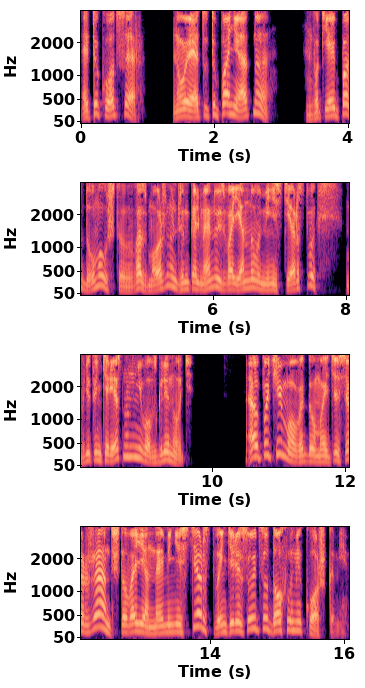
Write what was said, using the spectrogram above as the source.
«Это кот, сэр. Ну, это-то понятно. Вот я и подумал, что, возможно, джентльмену из военного министерства будет интересно на него взглянуть». «А почему вы думаете, сержант, что военное министерство интересуется дохлыми кошками?»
